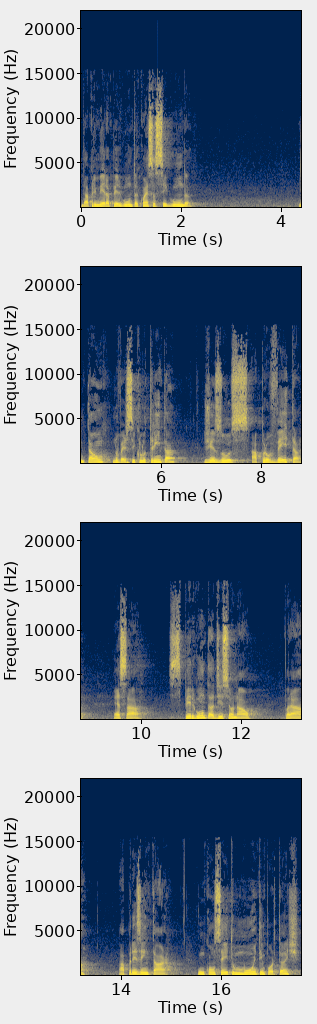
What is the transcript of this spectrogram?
da primeira pergunta com essa segunda. Então, no versículo 30, Jesus aproveita essa pergunta adicional para apresentar um conceito muito importante,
